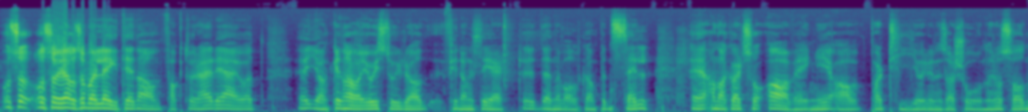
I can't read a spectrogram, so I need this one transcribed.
Og så ja, jeg også bare legge til en annen faktor her. Det er jo at uh, Janken har jo i stor grad finansiert uh, denne valgkampen selv. han har ikke vært så avhengig av partiorganisasjoner og sånn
